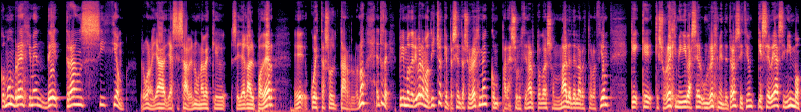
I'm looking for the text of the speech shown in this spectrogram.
como un régimen de transición. Pero bueno, ya, ya se sabe, ¿no? Una vez que se llega al poder, eh, cuesta soltarlo, ¿no? Entonces, Primo de Rivera hemos dicho que presenta su régimen para solucionar todos esos males de la restauración, que, su régimen iba a ser un régimen de transición, que se ve a sí mismo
